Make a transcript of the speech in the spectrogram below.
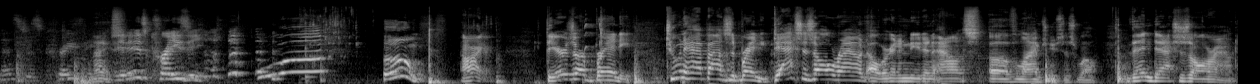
That's just crazy. Nice. It is crazy. What? Boom. All right. There's our brandy. Two and a half ounces of brandy. Dashes all around. Oh, we're gonna need an ounce of lime juice as well. Then dashes all around.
